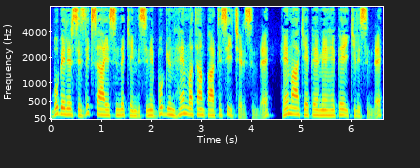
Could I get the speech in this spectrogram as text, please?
Bu belirsizlik sayesinde kendisini bugün hem Vatan Partisi içerisinde, hem AKP-MHP ikilisinde,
